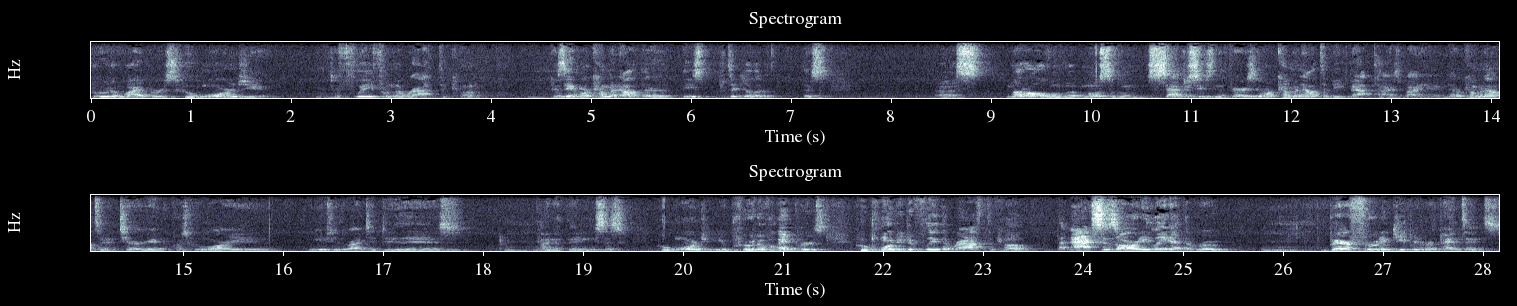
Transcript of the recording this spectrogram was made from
Brood of vipers, who warned you to flee from the wrath to come? Because they weren't coming out there, these particular, this, uh, not all of them, but most of them, Sadducees and the Pharisees, they weren't coming out to be baptized by him. They were coming out to interrogate and question, who are you? Who gives you the right to do this? Mhm. kind of thing. He says, Who warned you, you brood of vipers? Who warned you to flee the wrath to come? The axe is already laid at the root. Bear fruit and keep in repentance.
